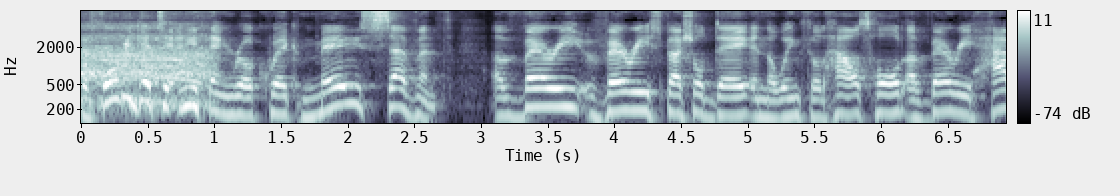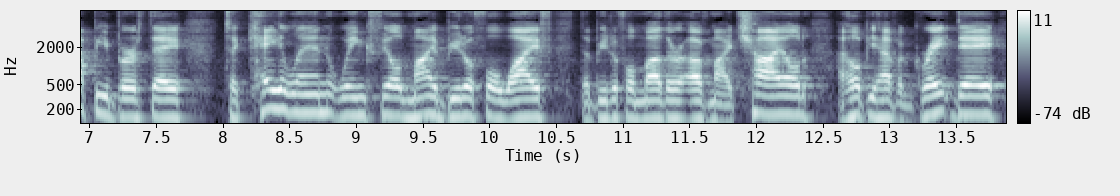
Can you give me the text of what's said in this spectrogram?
Before we get to anything, real quick, May 7th, a very, very special day in the Wingfield household. A very happy birthday to Kaylin Wingfield, my beautiful wife, the beautiful mother of my child. I hope you have a great day,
